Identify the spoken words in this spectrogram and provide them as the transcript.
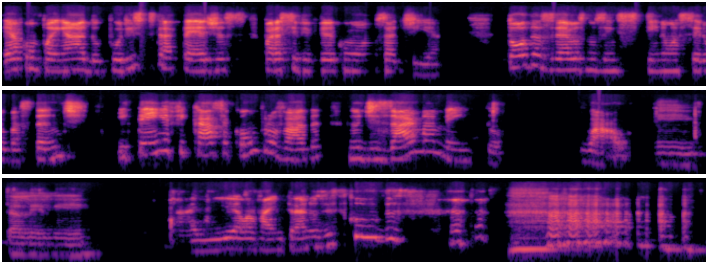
é acompanhado por estratégias para se viver com ousadia. Todas elas nos ensinam a ser o bastante e têm eficácia comprovada no desarmamento. Uau! Eita, Lili! Aí ela vai entrar nos escudos.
